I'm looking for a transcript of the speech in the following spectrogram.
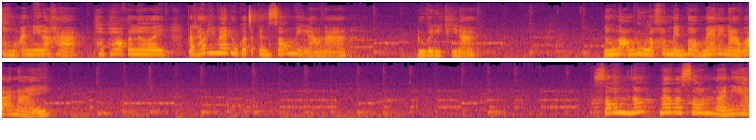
สองอันนี้นะคะ พอๆกันเลย แต่เท่าที่แม่ดูก็จะเป็นส้มอีกแล้วนะ ดูกันอีกทีนะ น้องๆดูแล้วคอมเมนต์บอกแม่เลยนะว่าอันไหน ส้มเนาะแม่ว่าส้มนะเนี่ย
